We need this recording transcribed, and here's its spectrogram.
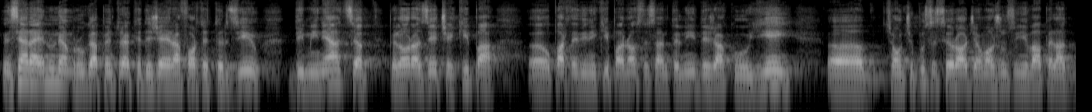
în seara aia nu ne-am rugat pentru ea, că deja era foarte târziu, dimineață, pe la ora 10, echipa, o parte din echipa noastră s-a întâlnit deja cu ei, uh, și au început să se roage, am ajuns undeva pe la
